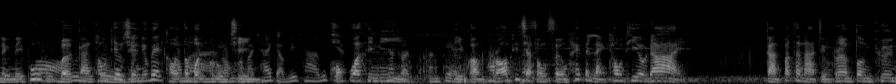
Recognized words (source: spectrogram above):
หนึ่งในผู้บุกเบิกการท่องเที่ยวเชิงนิเวศของตำบลกรุงชิงเอามาใช้กับวิชาวิทยพบว่าที่นี่ถ้เกิดสังเกตมีความพร้อมที่จะส่งเสริมให้เป็นแหล่งท่องเที่ยวได้ การพัฒนาจึงเริ่มต้นขึ้น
